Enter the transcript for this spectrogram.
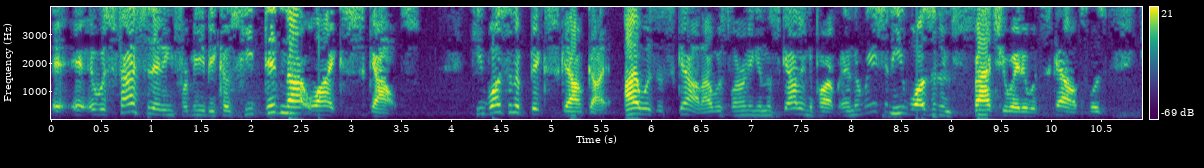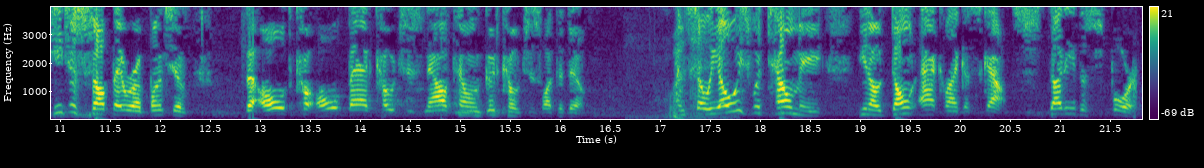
It, it was fascinating for me because he did not like scouts. He wasn't a big scout guy. I was a scout. I was learning in the scouting department. And the reason he wasn't infatuated with scouts was he just felt they were a bunch of the old co- old bad coaches now telling good coaches what to do. And so he always would tell me, you know, don't act like a scout. Study the sport.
